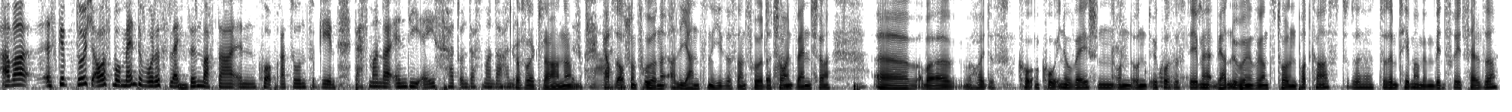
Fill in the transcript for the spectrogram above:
Aber es gibt durchaus Momente, wo das vielleicht mhm. Sinn macht, da in Kooperation zu gehen. Dass man da NDAs hat und dass man da Das ist ja klar, ne? Gab es auch schon früher, ne? Allianzen hieß es dann früher, der ja. Joint Venture. Äh, aber heute ist Co-Innovation Co und, und Ökosysteme. Wir hatten übrigens einen ganz tollen Podcast äh, zu dem Thema mit dem Winfried Felser.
